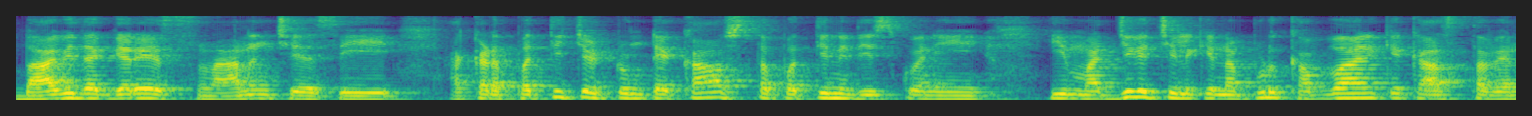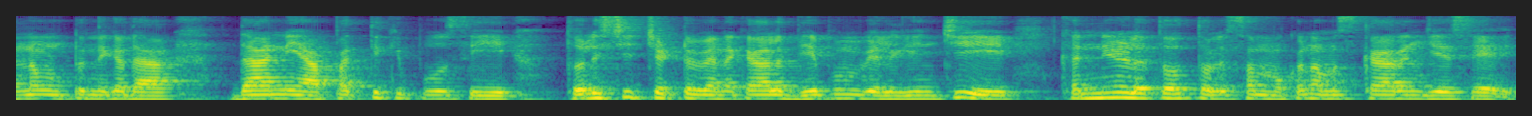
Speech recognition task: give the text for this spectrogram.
బావి దగ్గరే స్నానం చేసి అక్కడ పత్తి చెట్టు ఉంటే కాస్త పత్తిని తీసుకొని ఈ మజ్జిగ చిలికినప్పుడు కవ్వానికి కాస్త వెన్న ఉంటుంది కదా దాన్ని ఆ పత్తికి పూసి తులసి చెట్టు వెనకాల దీపం వెలిగించి కన్నీళ్ళతో తులసమ్మకు నమస్కారం చేసేది.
